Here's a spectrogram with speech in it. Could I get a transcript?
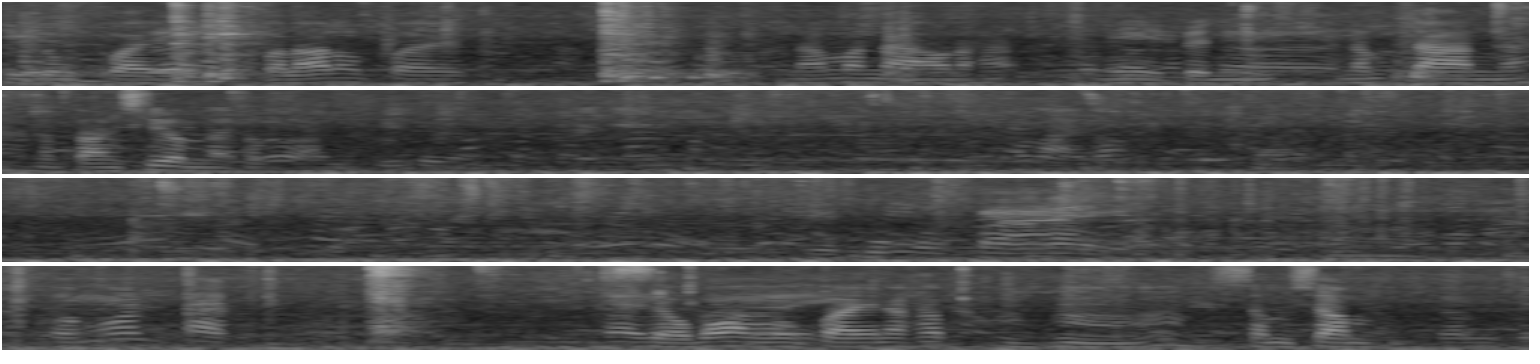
พริกลง ไปปลาร้าลงไป น้ำมะนาวนะฮะนี่เป็นน้ำตาลนะน้ำตาลเชื่อมนะครับสีกุ้งลงไปแซลมอนตัดแซลมอนลงไปนะครับอื้อหือช่ำจำจ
